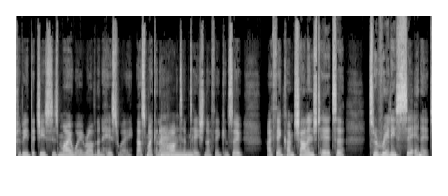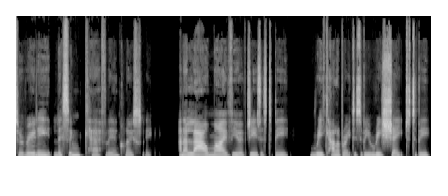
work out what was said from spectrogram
to be that Jesus is my way rather than his way. That's my kind of mm. heart temptation, I think, and so I think I'm challenged here to to really sit in it, to really listen carefully and closely, and allow my view of Jesus to be recalibrated, to be reshaped, to be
